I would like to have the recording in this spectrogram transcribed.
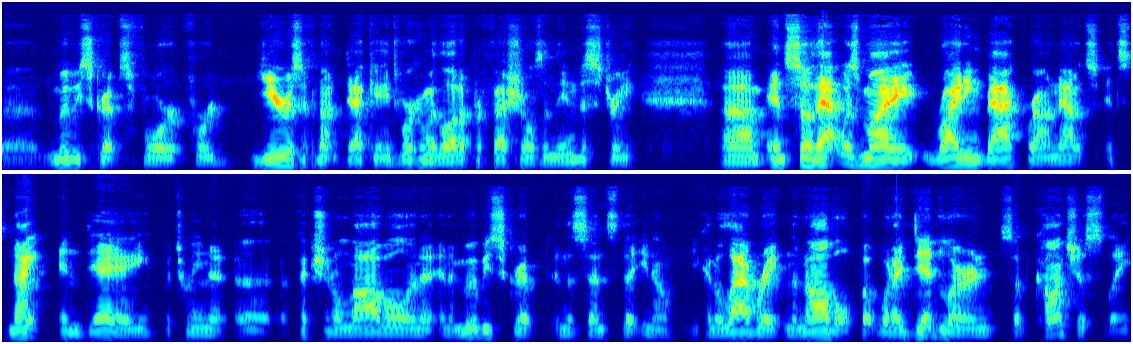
uh, movie scripts for for years, if not decades, working with a lot of professionals in the industry. Um, and so that was my writing background. Now it's it's night and day between a, a, fictional novel and a, and a movie script in the sense that you know you can elaborate in the novel. But what I did learn subconsciously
